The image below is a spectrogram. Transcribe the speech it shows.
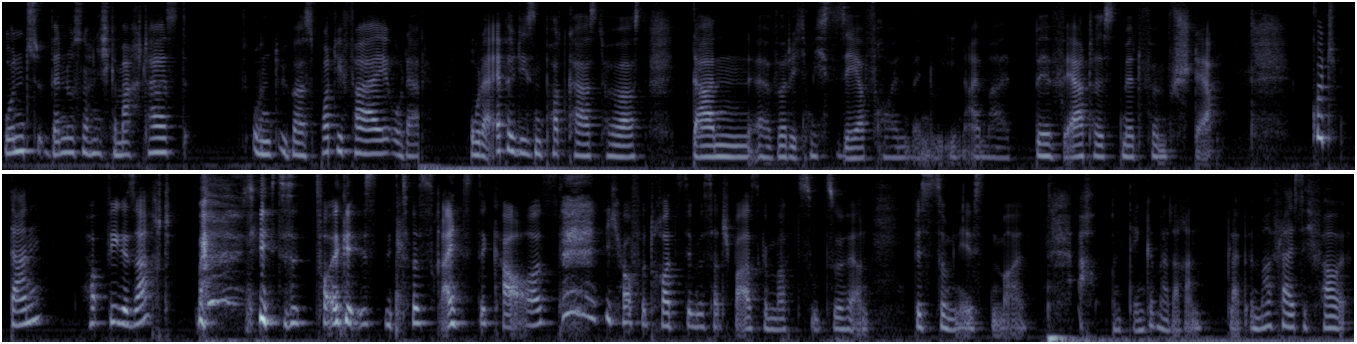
Und wenn du es noch nicht gemacht hast und über Spotify oder, oder Apple diesen Podcast hörst, dann äh, würde ich mich sehr freuen, wenn du ihn einmal bewertest mit fünf Sternen. Gut, dann, wie gesagt, Diese Folge ist das reinste Chaos. Ich hoffe trotzdem, es hat Spaß gemacht zuzuhören. Bis zum nächsten Mal. Ach, und denke mal daran, bleib immer fleißig faul.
